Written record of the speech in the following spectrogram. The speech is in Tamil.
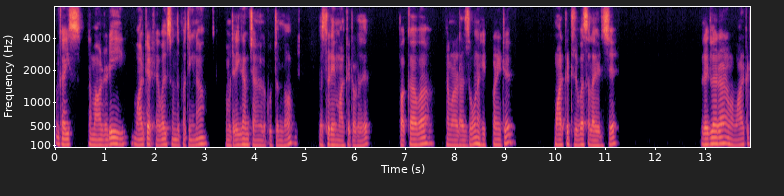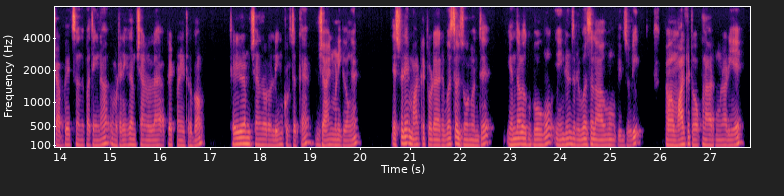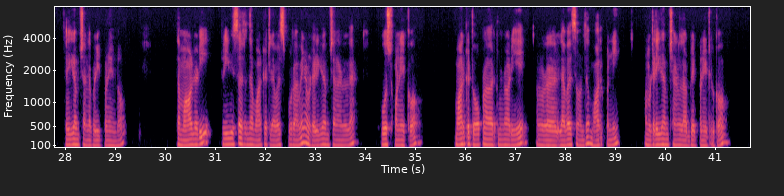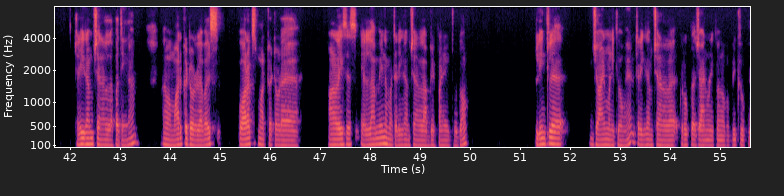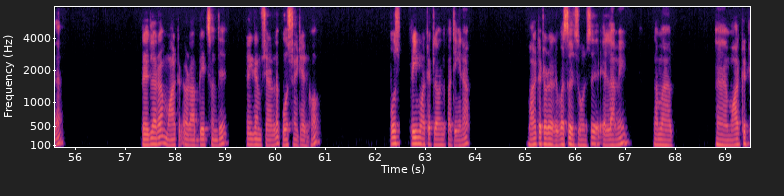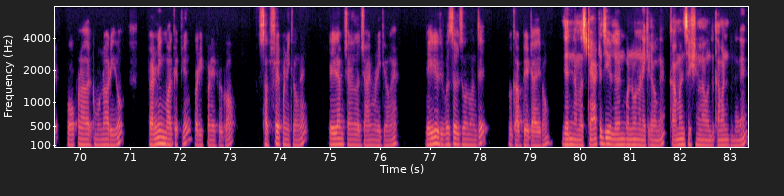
கைஸ் நம்ம ஆல்ரெடி மார்க்கெட் லெவல்ஸ் வந்து பார்த்திங்கன்னா நம்ம டெலிகிராம் சேனலில் கொடுத்துருந்தோம். எஸ்டர்டே மார்க்கெட்டோடது பக்காவாக நம்மளோட ஜோனை ஹிட் பண்ணிவிட்டு மார்க்கெட் ரிவர்சல் ஆகிடுச்சு ரெகுலராக நம்ம மார்க்கெட் அப்டேட்ஸ் வந்து பார்த்திங்கன்னா நம்ம டெலிகிராம் சேனலில் அப்டேட் பண்ணிகிட்ருக்கோம் டெலிகிராம் சேனலோட லிங்க் கொடுத்துருக்கேன். ஜாயின் பண்ணிக்கோங்க. எஸ்டர்டே மார்க்கெட்டோட ரிவர்சல் ஜோன் வந்து எந்த அளவுக்கு போகும் எங்கேருந்து ரிவர்சல் ஆகும் அப்படின்னு சொல்லி நம்ம மார்க்கெட் ஓப்பன் ஆகிறதுக்கு முன்னாடியே டெலிகிராம் சேனலில் ப்ரெடிக்ட் பண்ணியிருந்தோம். நம்ம ஆல்ரெடி ப்ரீவியஸாக இருந்த மார்க்கெட் லெவல்ஸ் பூராமே நம்ம டெலிகிராம் சேனலில் போஸ்ட் பண்ணியிருக்கோம் மார்க்கெட் ஓப்பன் ஆகிறதுக்கு முன்னாடியே நம்மளோட லெவல்ஸை வந்து மார்க் பண்ணி நம்ம டெலிகிராம் சேனலில் அப்டேட் பண்ணிகிட்ருக்கோம் டெலிகிராம் சேனலில் பார்த்தீங்கன்னா நம்ம மார்க்கெட்டோட லெவல்ஸ் ஃபாரக்ஸ் மார்க்கெட்டோட அனலைசஸ் எல்லாமே நம்ம டெலிகிராம் சேனலில் அப்டேட் பண்ணிகிட்ருக்கோம் லிங்க்கில் ஜாயின் பண்ணிக்கோங்க. டெலிகிராம் சேனலில் குரூப்பில் ஜாயின் பண்ணிக்கோங்க பப்ளிக் குரூப்பில் ரெகுலராக மார்க்கெட்டோட அப்டேட்ஸ் வந்து டெலிகிராம் சேனலில் போஸ்ட் ஆகிட்டே இருக்கும். போஸ்ட் ப்ரீ மார்க்கெட்டில் வந்து பார்த்தீங்கன்னா மார்க்கெட்டோட ரிவர்சல் ஜோன்ஸு எல்லாமே நம்ம மார்க்கெட் ஓப்பன் ஆகிறதுக்கு முன்னாடியும் ரன்னிங் மார்க்கெட்லேயும் ப்ரெடிக்ட் பண்ணிகிட்ருக்கோம் சப்ஸ்கிரைப் பண்ணிக்கோங்க. டெலிகிராம் சேனலில் ஜாயின் பண்ணிக்கோங்க. டெய்லி ரிவர்சல் ஜோன் வந்து உங்களுக்கு அப்டேட் ஆயிரும். தென் நம்ம ஸ்ட்ராட்டஜியை லேர்ன் பண்ணணும்னு நினைக்கிறவங்க கமெண்ட் செக்ஷனில் வந்து கமெண்ட் பண்ணுங்கள்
